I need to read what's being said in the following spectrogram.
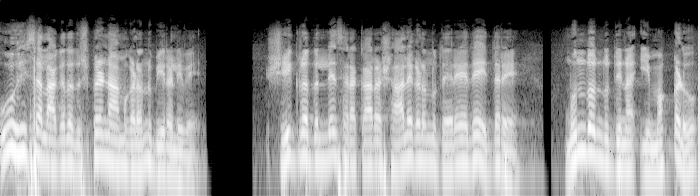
ಊಹಿಸಲಾಗದ ದುಷ್ಪರಿಣಾಮಗಳನ್ನು ಬೀರಲಿವೆ. ಶೀಘ್ರದಲ್ಲೇ ಸರಕಾರ ಶಾಲೆಗಳನ್ನು ತೆರೆಯದೇ ಇದ್ದರೆ ಮುಂದೊಂದು ದಿನ ಈ ಮಕ್ಕಳು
